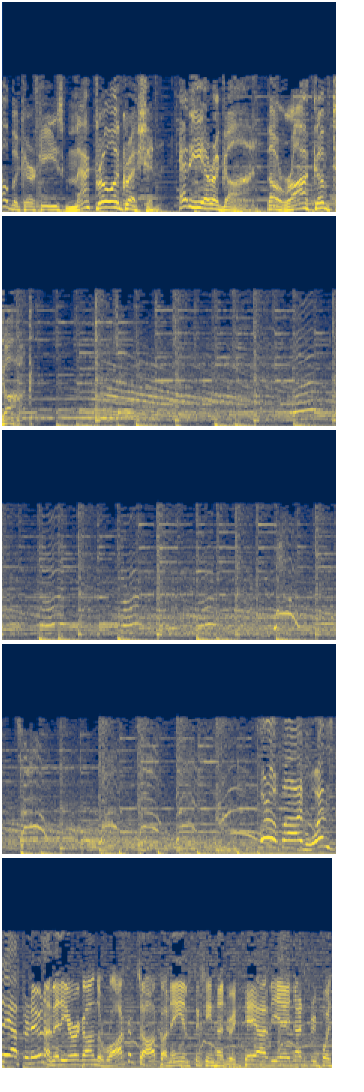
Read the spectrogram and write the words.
Albuquerque's macro aggression. Eddy Aragon, the Rock of Talk. Five Wednesday afternoon. I'm Eddy Aragon, the Rock of Talk on AM 1600, KIVA 93.7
